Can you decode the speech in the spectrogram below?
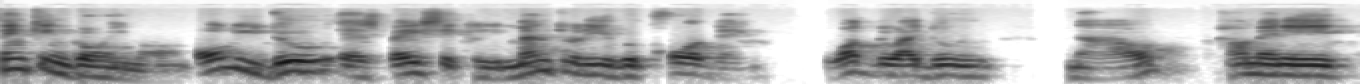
thinking going on. All you do is basically mentally recording what do I do now, how many,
